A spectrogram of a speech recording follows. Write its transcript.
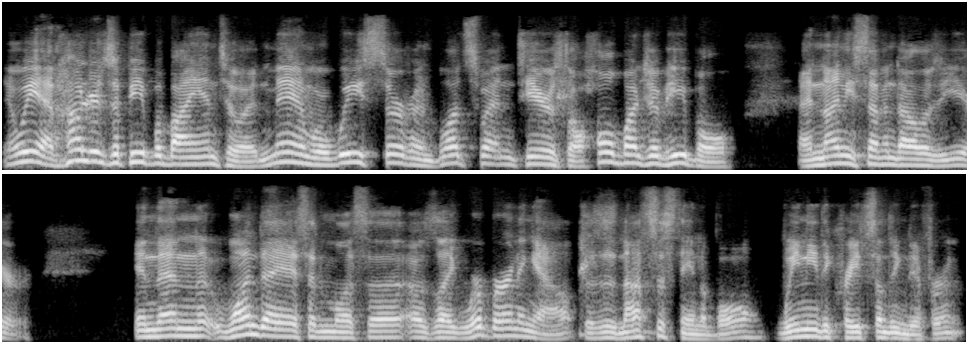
and we had hundreds of people buy into it man were we serving blood sweat and tears to a whole bunch of people at $97 a year and then one day i said melissa i was like we're burning out this is not sustainable we need to create something different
